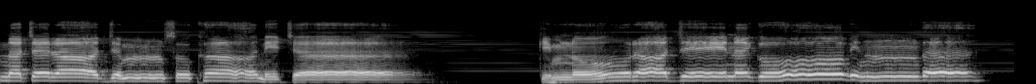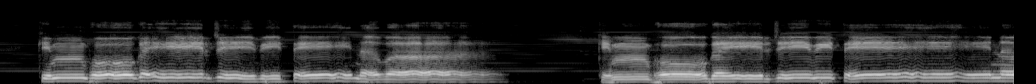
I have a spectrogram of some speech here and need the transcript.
నచ రాజ్యం సుఖాని చ. కిం నో రాజ్యేన గోవింద కిం భోగైర్జీవితేన వా. కిం భోగైర్జీవితేన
